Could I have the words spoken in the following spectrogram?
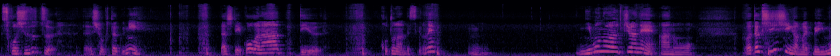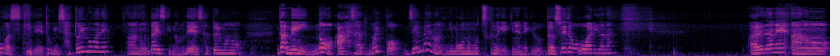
少しずつ食卓に出していこうかなっていうことなんですけどね。うん、煮物はうちはねあの私自身がまあやっぱり芋が好きで特に里芋がねあの大好きなので里芋のがメインのあさあともう一個ゼンマイの煮物も作んなきゃいけないんだけどだからそれで終わりだな。あれだねあの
